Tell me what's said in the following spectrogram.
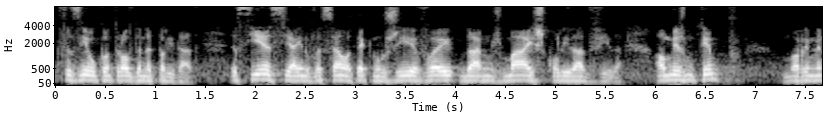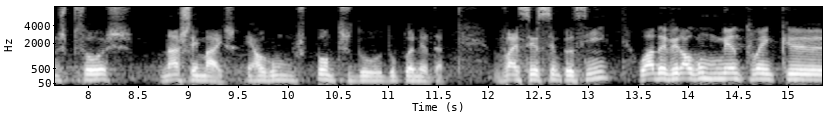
que faziam o controle da natalidade. A ciência, a inovação, a tecnologia veio dar-nos mais qualidade de vida. Ao mesmo tempo, morrem menos pessoas, nascem mais em alguns pontos do, do planeta. Vai ser sempre assim? Ou há de haver algum momento em que,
